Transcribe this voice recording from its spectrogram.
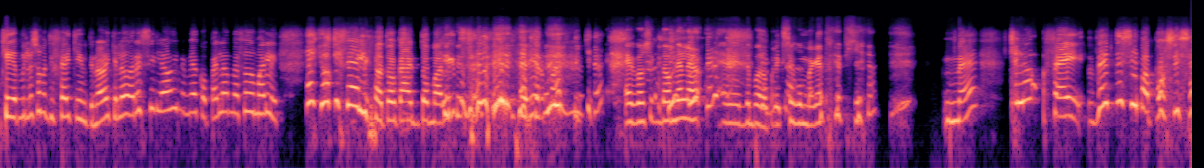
Και μιλούσα με τη Φέη εκείνη την ώρα και λέω: Ρε, εσύ λέω, είναι μια κοπέλα με αυτό το μαλλί. Ε, και ό,τι θέλει θα το κάνει το μαλλί της. Δεν διαρπάστηκε. Εγώ συγγνώμη, αλλά ε, δεν μπορώ να Και παρεξηγούμε για τέτοια. Ναι. Και λέω, Φέη, δεν της είπα πώ είσαι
